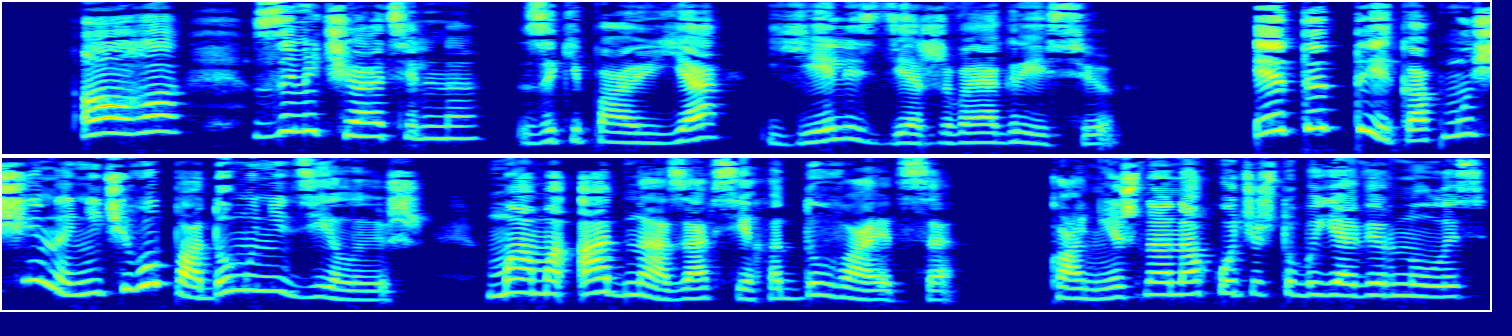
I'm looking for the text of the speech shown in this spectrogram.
— Ага, замечательно, — закипаю я, еле сдерживая агрессию. Это ты, как мужчина, ничего по дому не делаешь. Мама одна за всех отдувается. Конечно, она хочет, чтобы я вернулась.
